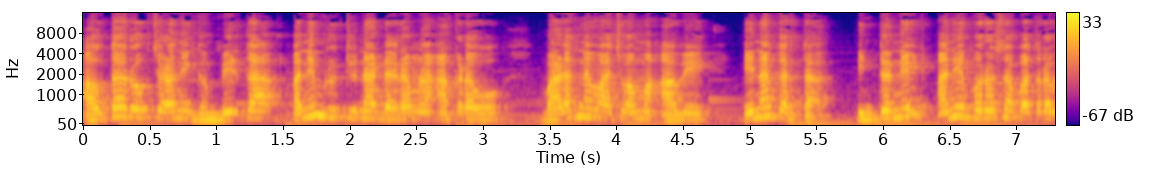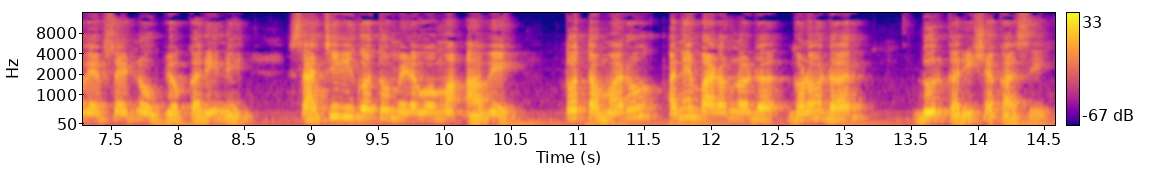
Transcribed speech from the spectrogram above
આવતા રોગચાળાની ગંભીરતા અને મૃત્યુના ડરામણા આંકડાઓ બાળકને વાંચવામાં આવે એના કરતાં ઇન્ટરનેટ અને ભરોસાપાત્ર વેબસાઇટનો ઉપયોગ કરીને સાચી વિગતો મેળવવામાં આવે તો તમારો અને બાળકનો ઘણો ડર દૂર કરી શકાશે.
